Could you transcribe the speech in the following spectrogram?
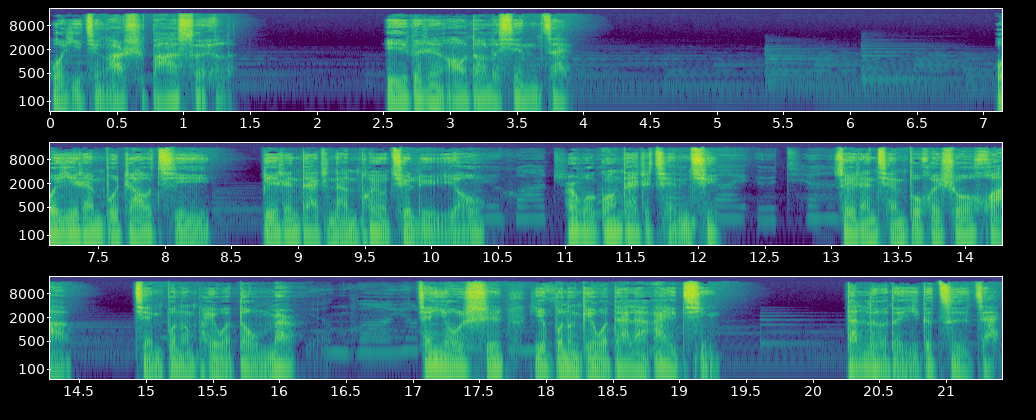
我已经二十八岁了，一个人熬到了现在。我依然不着急，别人带着男朋友去旅游，而我光带着钱去。虽然钱不会说话，钱不能陪我逗闷儿，钱有时也不能给我带来爱情，但乐得一个自在。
